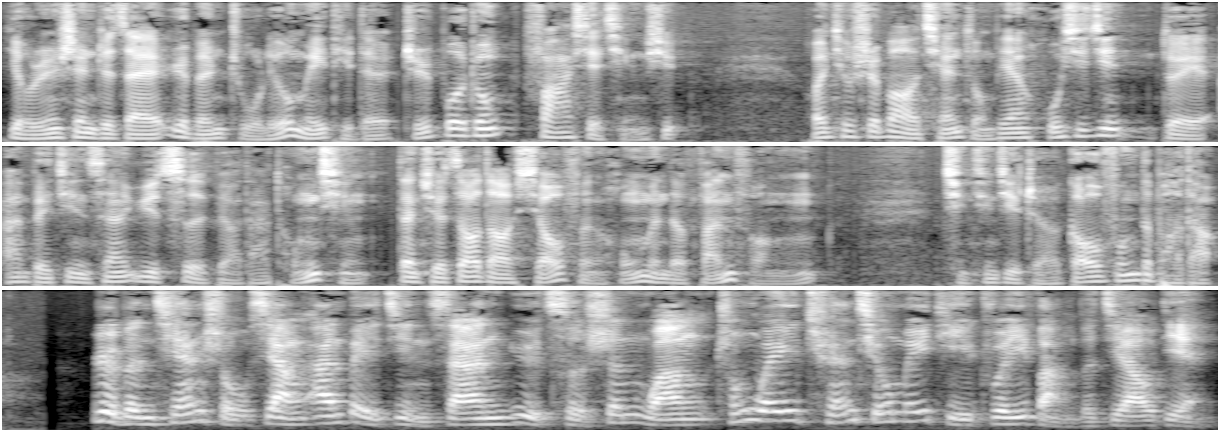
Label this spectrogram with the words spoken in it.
有人甚至在日本主流媒体的直播中发泄情绪。环球时报前总编胡锡进对安倍晋三遇刺表达同情，但却遭到小粉红们的反讽。请听记者高峰的报道。日本前首相安倍晋三遇刺身亡，成为全球媒体追访的焦点。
